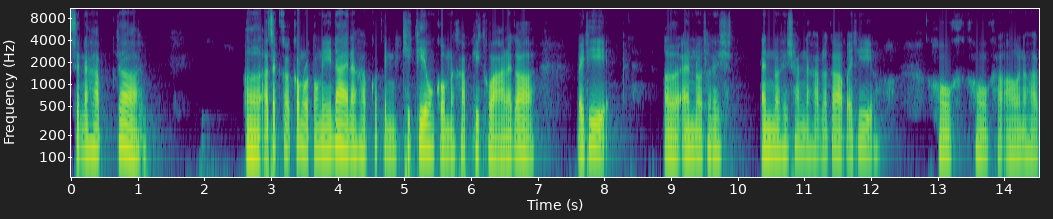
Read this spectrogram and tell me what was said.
เสร็จนะครับก็เอ่ออาจจะกำหนดตรงนี้ได้นะครับ ก็เป็นคลิกที่วงกลมนะครับ คลิกขวาแล้วก็ไปที่เอ่อ annotation annotation นะครับ แล้วก็ไปที่ hold hold out นะครับ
